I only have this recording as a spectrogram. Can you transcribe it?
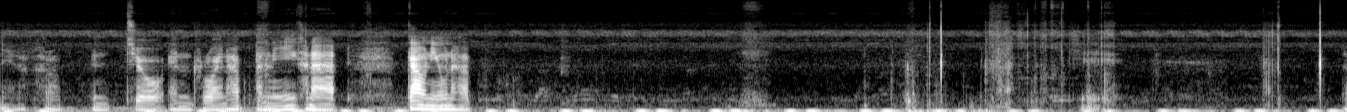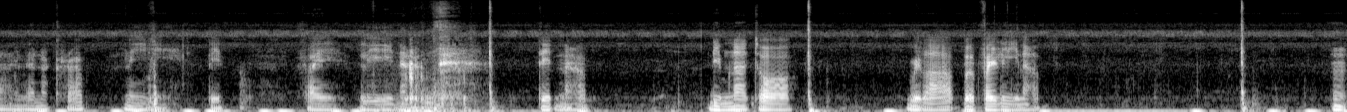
นี่นะครับเป็นจอ Android นะครับ อันนี้ขนาด 9 นิ้วนะครับโอเคได้แล้วนะครับ นี่ติดไฟหลีนะครับติดนะครับ ดิมหน้าจอเวลาเปิดไฟลีนะครับ อืม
